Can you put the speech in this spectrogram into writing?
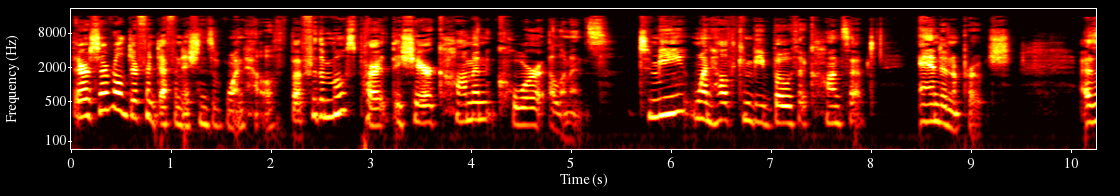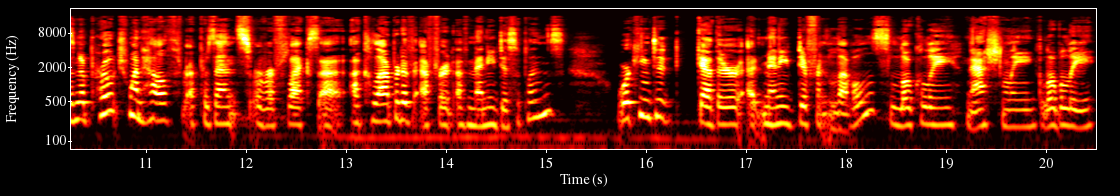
There are several different definitions of One Health, but for the most part, they share common core elements. To me, One Health can be both a concept and an approach. As an approach, One Health represents or reflects a, a, collaborative effort of many disciplines, working together at many different levels locally, nationally, globally,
